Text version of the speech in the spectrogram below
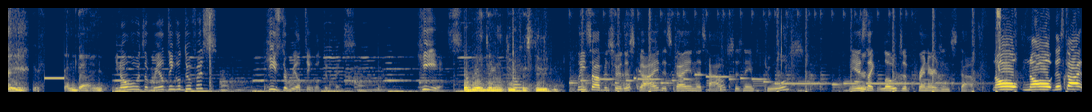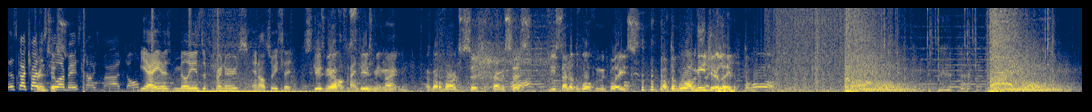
I'm dying. You know who's the real dingle doofus? He's the real dingle doofus. He is. A real dingle doofus, dude. Police officer, this guy, this guy in this house, his name's Jules. He has like loads of printers and stuff. No, no, this guy, this guy tried to steal our base. Now he's mad. Don't. Yeah, he has millions of printers, and also he said, Excuse me, All officer. Excuse me, mate. I've got a warrant to search the premises. Can you stand up the wall for me, please? Up the wall immediately. The wall.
